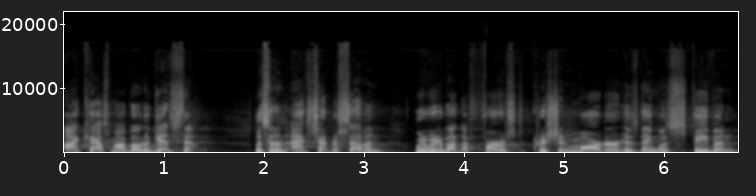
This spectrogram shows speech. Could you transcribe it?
I cast my vote against them. Listen, in Acts chapter 7, we read about the first Christian martyr. His name was Stephen,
